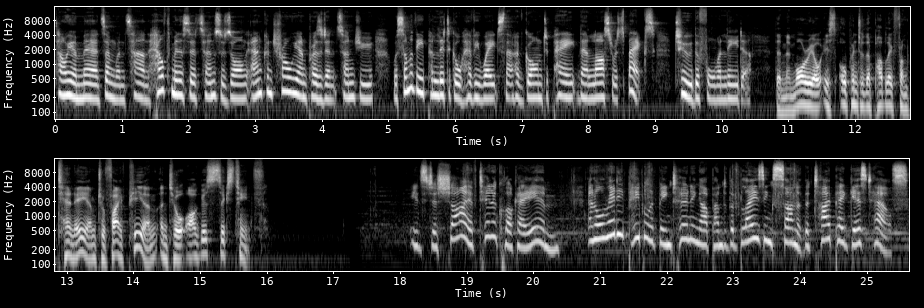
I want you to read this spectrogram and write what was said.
Taoyuan Mayor Zheng Wencan, Health Minister Chen Shizhong, and Control Yuan President Chen Ju were some of the political heavyweights that have gone to pay their last respects to the former leader. The memorial is open to the public from 10 a.m. to 5 p.m. until August 16th. It's just shy of 10 o'clock a.m., and already people have been turning up under the blazing sun at the Taipei Guest House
